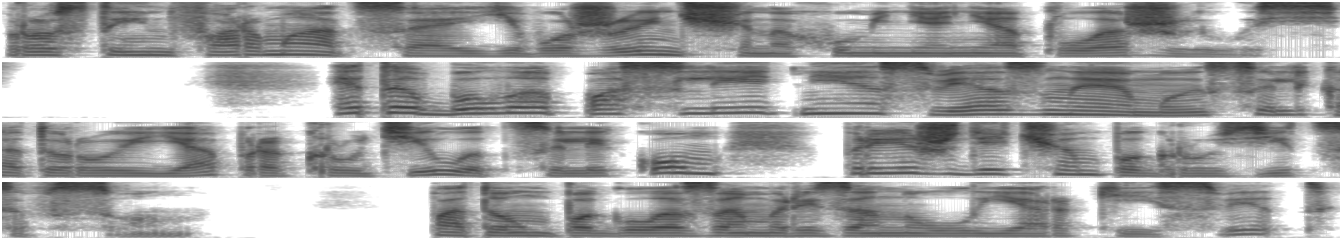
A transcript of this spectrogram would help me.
Просто информация о его женщинах у меня не отложилась. Это была последняя связанная мысль, которую я прокрутила целиком, прежде чем погрузиться в сон. Потом по глазам резанул яркий свет,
